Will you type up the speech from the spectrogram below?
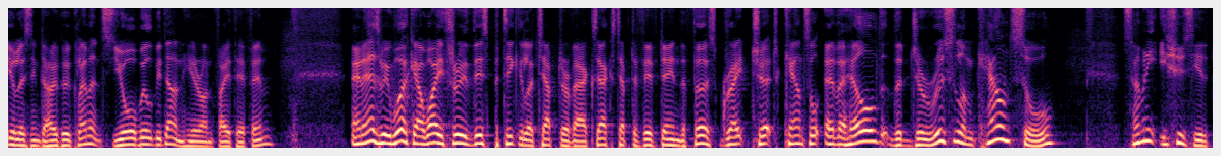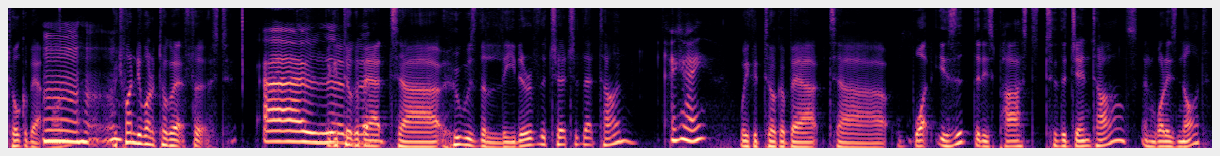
You're listening to Hoku Clements. Your will be done here on Faith FM. And as we work our way through this particular chapter of Acts, Acts chapter 15, the first great church council ever held, the Jerusalem Council. So many issues here to talk about. Mon. Which one do you want to talk about first? Uh, We could talk about uh, who was the leader of the church at that time. Okay. We could talk about uh, what is it that is passed to the Gentiles and what is not.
